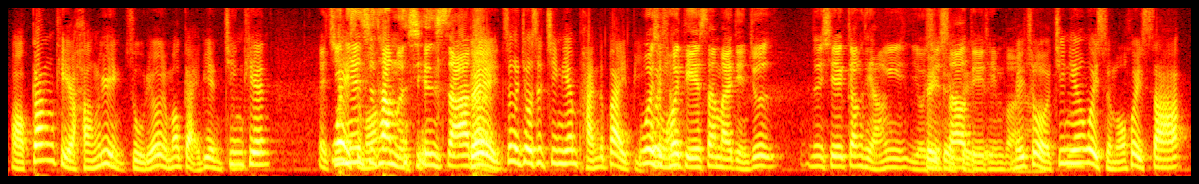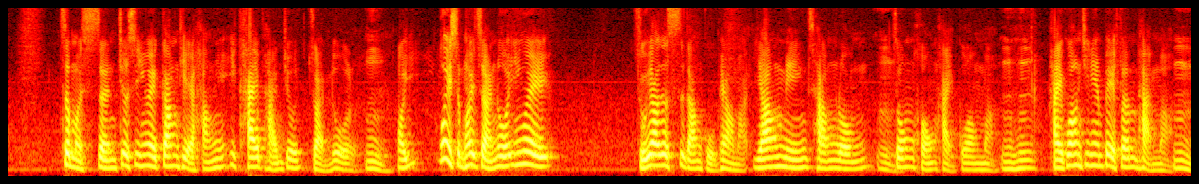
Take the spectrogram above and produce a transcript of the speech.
哦，钢铁航运主流有没有改变？今天，哎，今天是他们先杀的，对，这个就是今天盘的败笔。为什么会跌三百点？就是那些钢铁行业有些杀到跌停板，没错，今天为什么会杀这么深？就是因为钢铁行业一开盘就转弱了，嗯，哦，为什么会转弱？因为主要是四档股票嘛，阳明、长隆、中鸿、海光嘛。嗯哼，海光今天被分盘嘛。嗯，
